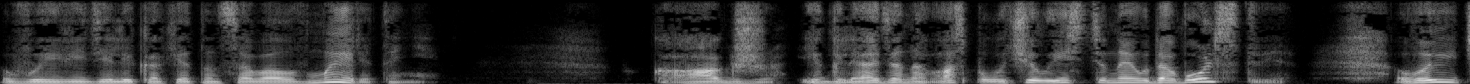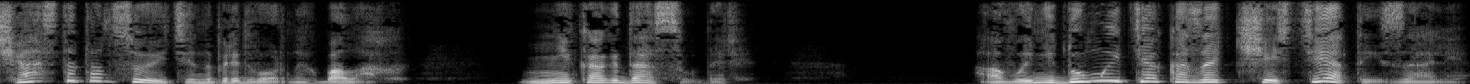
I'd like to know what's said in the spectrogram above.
вы видели, как я танцевал в Мэритоне». «Как же! И, глядя на вас, получил истинное удовольствие. Вы часто танцуете на придворных балах?» «Никогда, сударь. А вы не думаете оказать честь этой зале?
